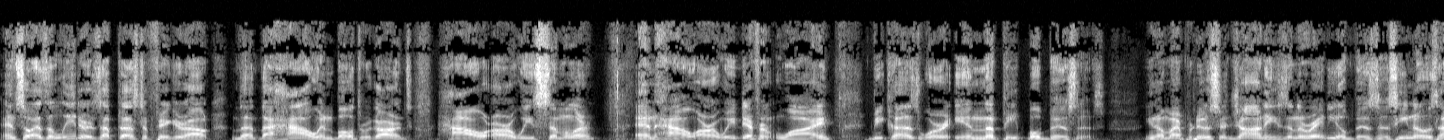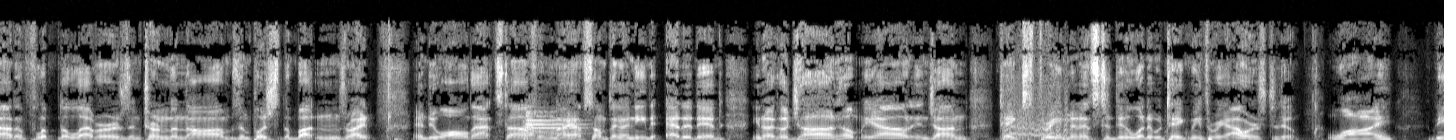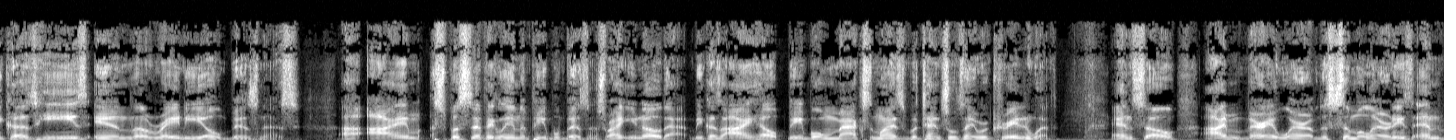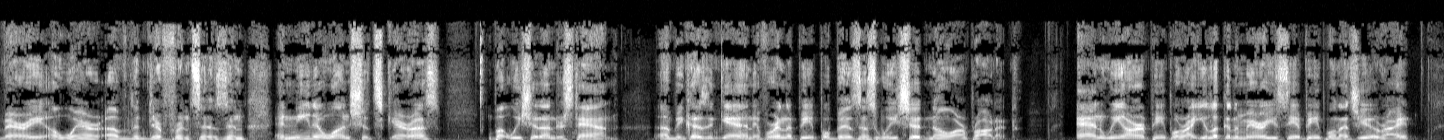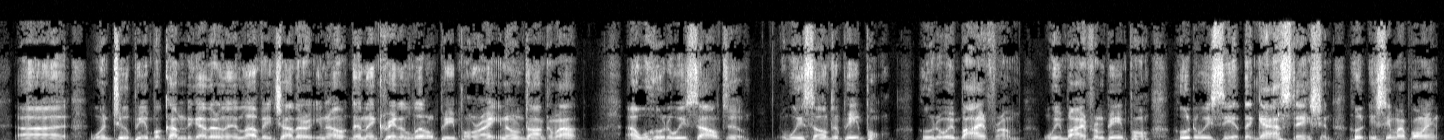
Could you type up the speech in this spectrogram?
And so, as a leader, it's up to us to figure out the, the how in both regards. How are we similar and how are we different? Why? Because we're in the people business. You know, my producer, John, he's in the radio business. He knows how to flip the levers and turn the knobs and push the buttons, right? And do all that stuff. And when I have something I need edited, you know, I go, John, help me out. And John takes three minutes to do what it would take me three hours to do. Why? Because he's in the radio business. Uh, I'm specifically in the people business, right? You know that because I help people maximize the potentials they were created with. And so I'm very aware of the similarities and very aware of the differences. And, and neither one should scare us, but we should understand. Uh, because again, if we're in the people business, we should know our product. And we are people, right? You look in the mirror, you see a people. That's you, right? Uh, when two people come together and they love each other, you know, then they create a little people, right? You know what I'm talking about? Uh, well, who do we sell to? We sell to people. Who do we buy from? We buy from people. Who do we see at the gas station? Who you see my point?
